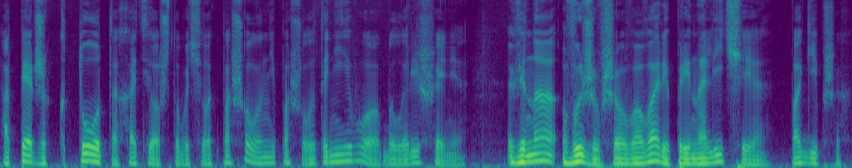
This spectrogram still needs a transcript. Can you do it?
опять же, кто-то хотел, чтобы человек пошел, он не пошел. Это не его было решение. Вина выжившего в аварии при наличии погибших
